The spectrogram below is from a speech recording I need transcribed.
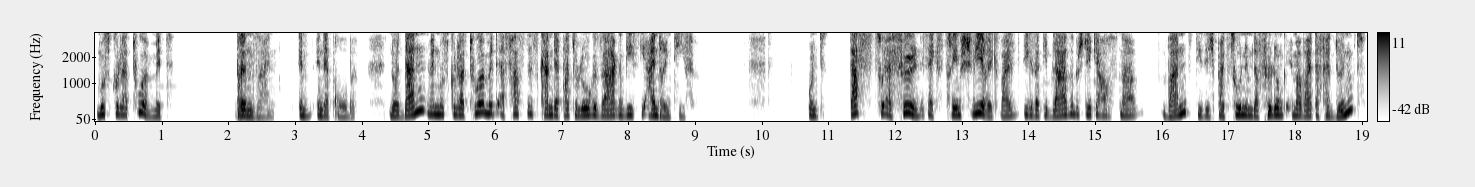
Muskulatur mit drin sein im, in der Probe. Nur dann, wenn Muskulatur mit erfasst ist, kann der Pathologe sagen, wie ist die Eindringtiefe. Und das zu erfüllen ist extrem schwierig, weil, wie gesagt, die Blase besteht ja aus einer Wand, die sich bei zunehmender Füllung immer weiter verdünnt.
